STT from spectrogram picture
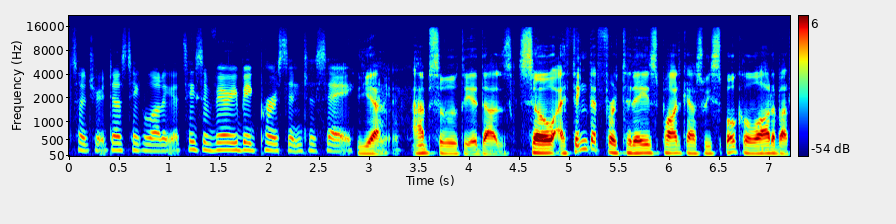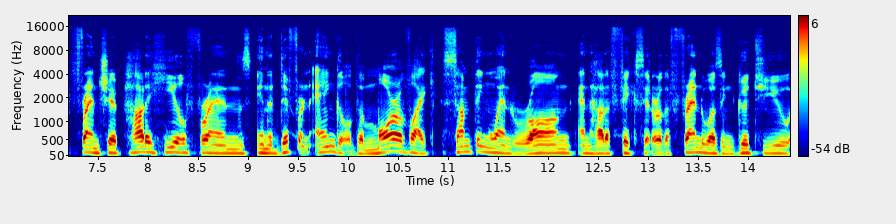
so true. It does take a lot of it. takes a very big person to say. Yeah, anyway. absolutely, it does. So I think that for today's podcast, we spoke a lot about friendship, how to heal friends in a different angle. The more of like something went wrong and how to fix it, or the friend wasn't good to you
